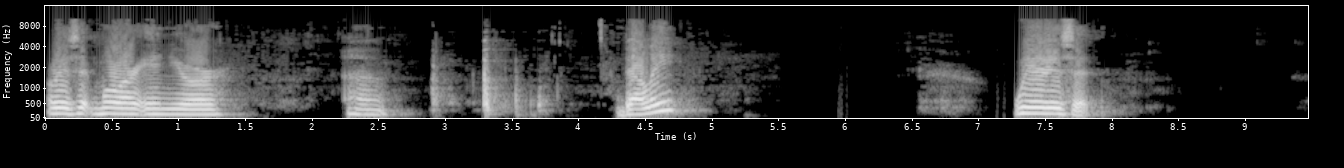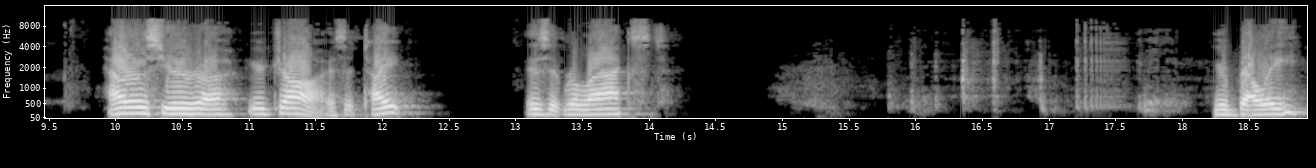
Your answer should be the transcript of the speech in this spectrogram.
or is it more in your uh, belly? Where is it? How is your uh, your jaw? Is it tight? Is it relaxed? Your belly?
